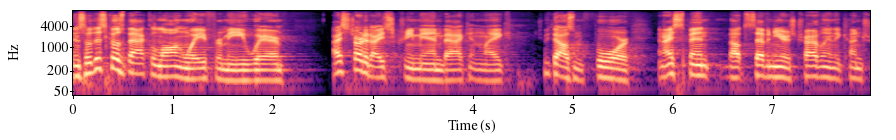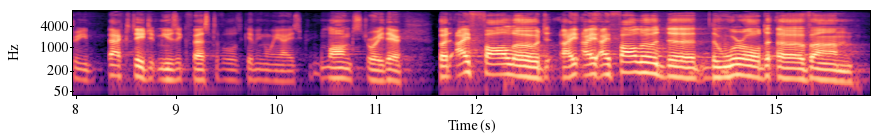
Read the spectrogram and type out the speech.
And so this goes back a long way for me, where I started Ice Cream Man back in like 2004, and I spent about seven years traveling the country, backstage at music festivals, giving away ice cream. Long story there. But I followed, I, I, I followed the, the world of, um,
